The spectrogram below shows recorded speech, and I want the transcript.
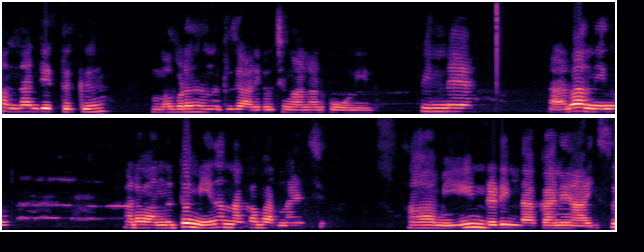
വന്ന എന്റെ അടുത്തേക്ക്. ഉമ്മ ഇവിടെ നിന്നിട്ട് ചാടി കളിച്ചിങ്ങാണ്ടാണ് പോന്നീന്ന്. പിന്നെ? അവിടെ വന്നീന്നു. അവിടെ വന്നിട്ട് മീൻ നന്നാക്കാൻ പറഞ്ഞയച്ചു. ആ മീൻ ഉണ്ടടി ഉണ്ടാക്കാന്. ഐസ്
